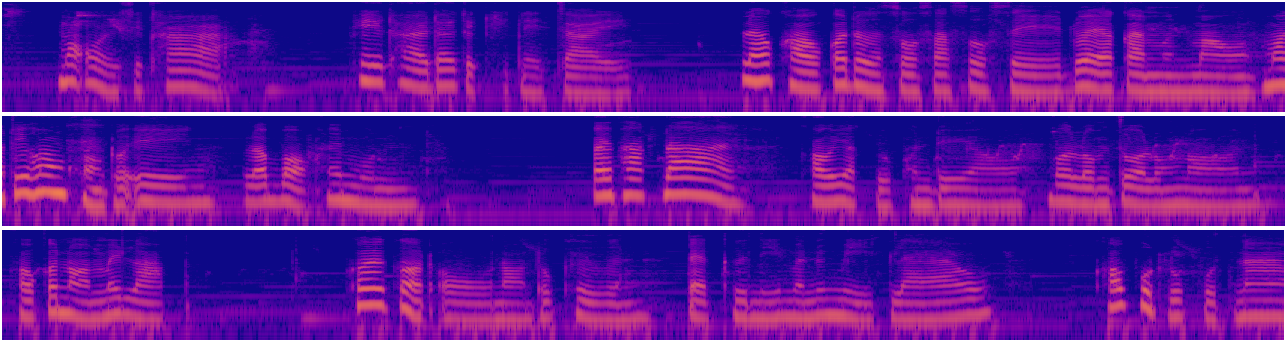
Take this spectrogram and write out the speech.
ๆมาอ่อยสิท่า เพทายได้แต่คิดในใจ แล้วเขาก็เดินโซซัสโซเซด้วยอาการมึนเมามาที่ห้องของตัวเอง แล้วบอกให้มุน ไปพักได้ เขาอยากอยู่คนเดียวบอลมตัวลงนอน เขาก็นอนไม่หลับ เคยกอดโอนอนทุกคืน แต่คืนนี้มันไม่มีอีกแล้ว เขาปุดลุกปุดนั่ง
